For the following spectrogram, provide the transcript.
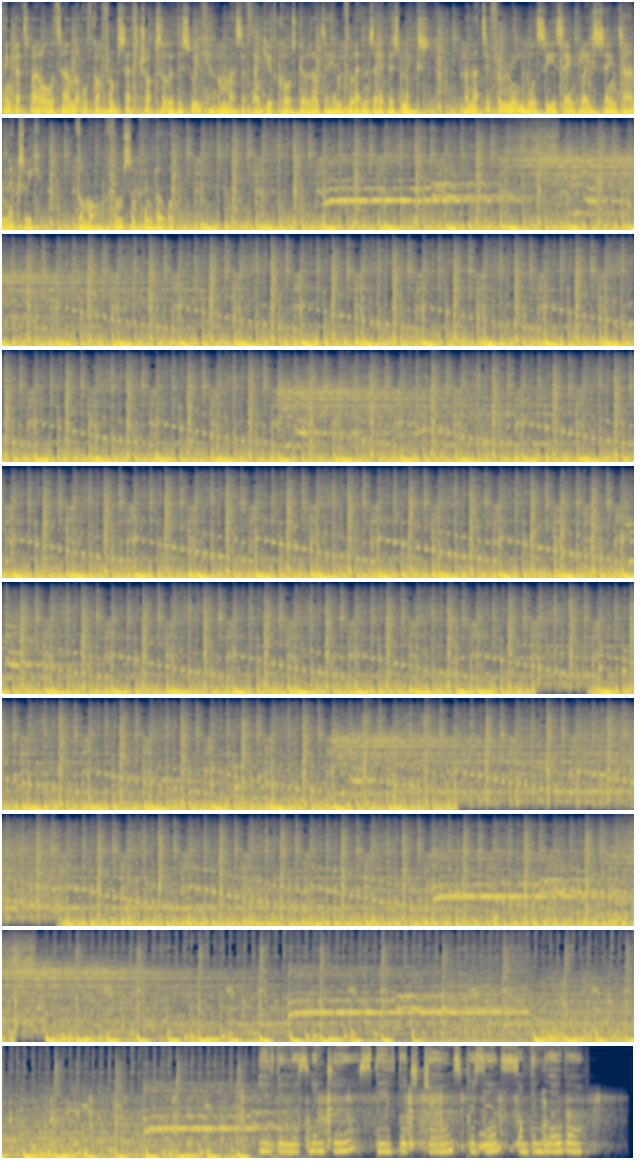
think that's about all the time that we've got from Seth Troxler this week. A massive thank you, of course, goes out to him for letting us air this mix. And that's it from me. We'll see you same place, same time next week for more from Something Global.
